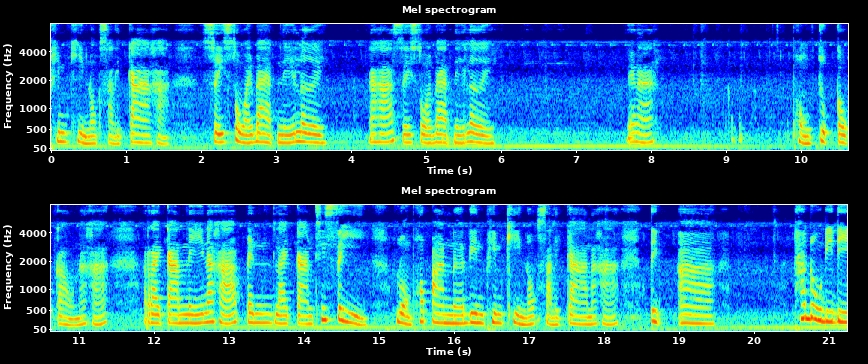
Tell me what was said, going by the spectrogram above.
พิมพ์ขี่นกสาลิกาค่ะ สวยๆแบบนี้เลยนะคะสวยๆแบบนี้เลยเนี่ยนะผงจุกเก่าๆนะคะ รายการนี้นะคะเป็นรายการที่ 4 หลวงพ่อปานเนื้อดินพิมพ์ขี่นกสาลิกานะคะ ติดอ่าถ้าดูดี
